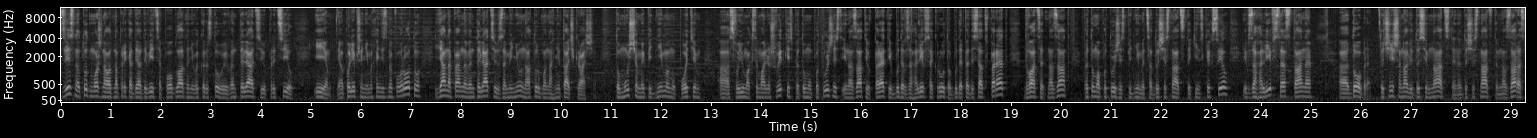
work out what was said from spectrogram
Звісно, тут можна, от, наприклад, я дивіться, по обладнанню використовую вентиляцію, приціл і е, поліпшені механізми повороту. Я, напевно, вентиляцію заміню на турбонагнітач краще, тому що ми піднімемо потім а, свою максимальну швидкість, п'ятому потужність і назад, і вперед, і буде взагалі все круто. Буде 50 вперед, 20 назад, п'ятома потужність підніметься до 16 кінських сил, і взагалі все стане е, добре. Точніше, навіть до 17, не до 16, у нас зараз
